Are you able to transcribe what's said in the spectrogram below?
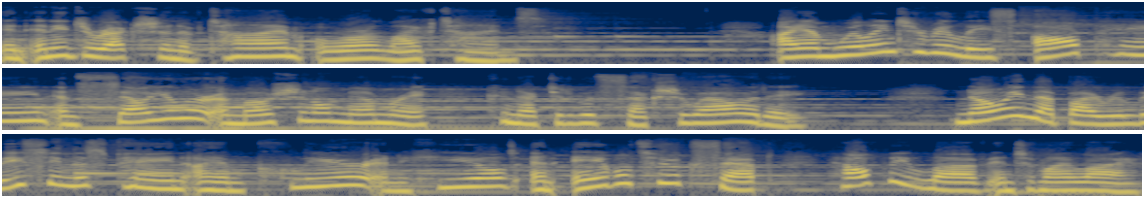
in any direction of time or lifetimes. I am willing to release all pain and cellular emotional memory connected with sexuality, knowing that by releasing this pain, I am clear and healed and able to accept healthy love into my life.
